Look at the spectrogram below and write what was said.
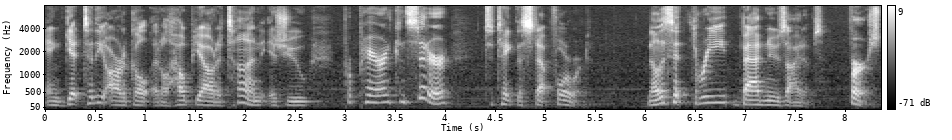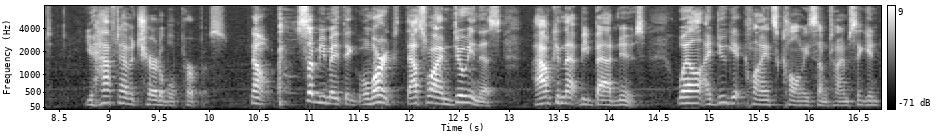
and get to the article. It'll help you out a ton as you prepare and consider to take the step forward. Now let's hit three bad news items. First, you have to have a charitable purpose. Now, some of you may think, well, Mark, that's why I'm doing this. How can that be bad news? Well, I do get clients call me sometimes thinking,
